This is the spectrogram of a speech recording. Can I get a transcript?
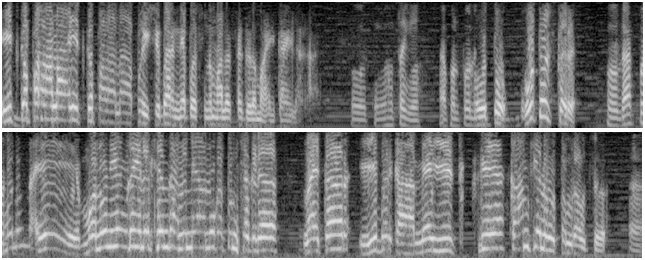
इतकं पळाला इतकं पळाला पैसे भरण्यापासून मला सगळं माहीत आहे लागा. हो होता की आपण होतो होतोच तर हो म्हणून एवढं इलेक्शन झालं मी आलो का तुमच्याकडं नाहीतर हे बर का मी इतके काम केलं उत्तमरावचं हा.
